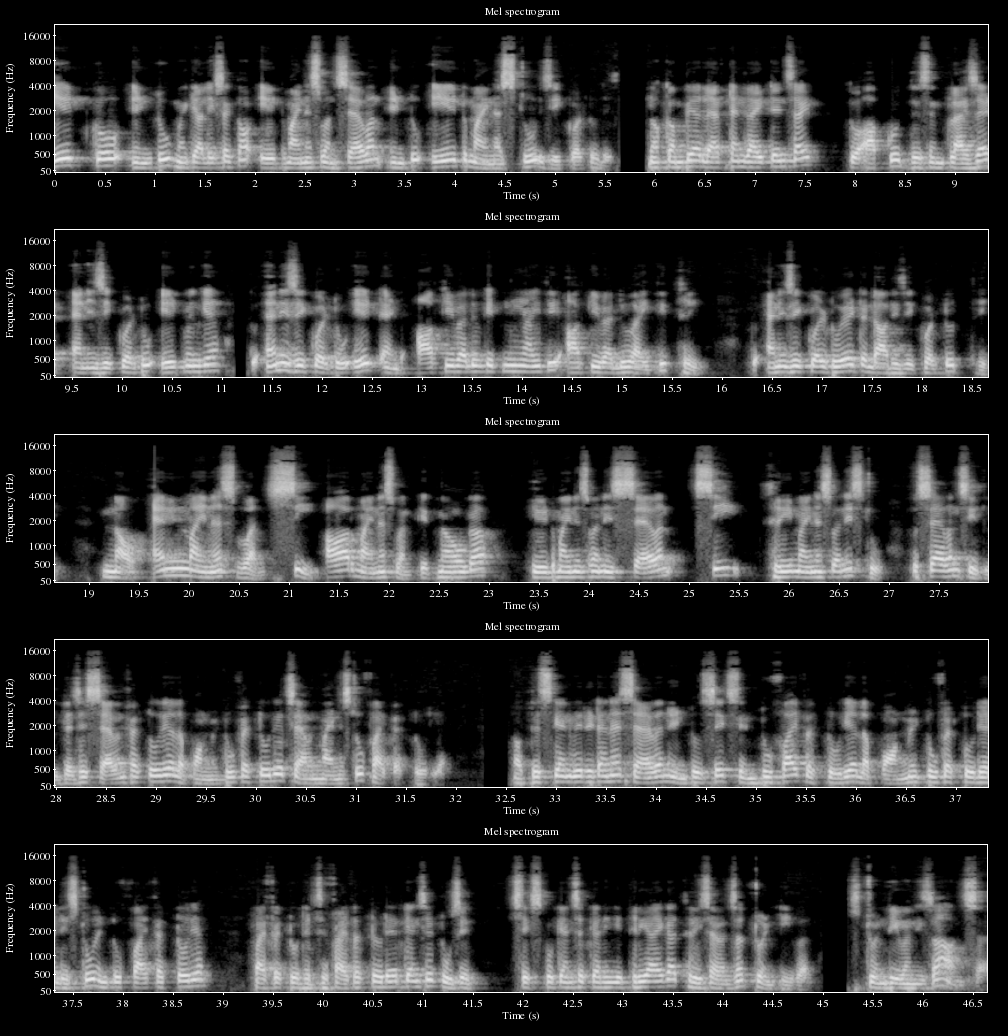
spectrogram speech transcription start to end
एट को इंटू मैं क्या लिख सकता हूँ? Eight minus one seven into eight minus two is equal to this now compare left and right hand side तो आपको this implies that N is equal to eight मिल गया। तो N is equal to eight and R की value कितनी आई थी? R की value आई थी थ्री तो N is equal to eight and R is equal to three now N minus one C R minus one कितना होगा? Eight minus one is seven C three minus one is two तो seven C two that is seven factorial upon में two factorial seven minus two five factorial Now, this can be written as 7 into 6 into 5 factorial upon में 2 factorial is 2 into 5 factorial. 5 factorial से 5 factorial cancel 2 से 6 को cancel करेंगे 3 आएगा 3 seven से 21 21 is the answer.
